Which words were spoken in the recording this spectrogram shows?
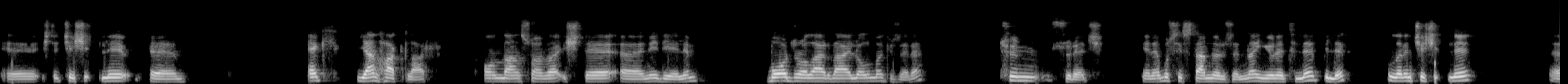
e, işte çeşitli e, ek yan haklar, ondan sonra işte e, ne diyelim bordrolar dahil olmak üzere tüm süreç yine bu sistemler üzerinden yönetilebilir. Bunların çeşitli e,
